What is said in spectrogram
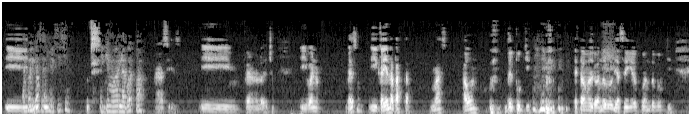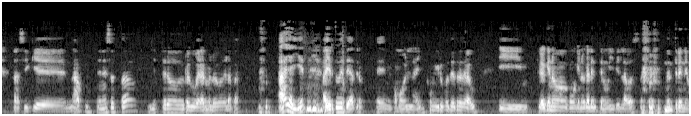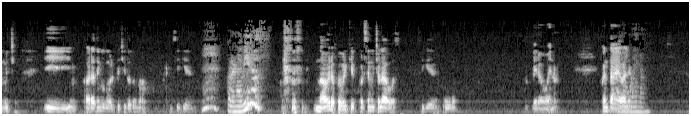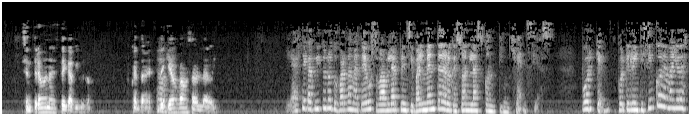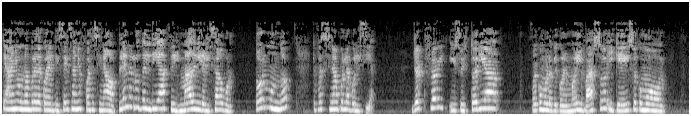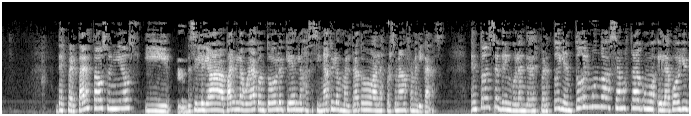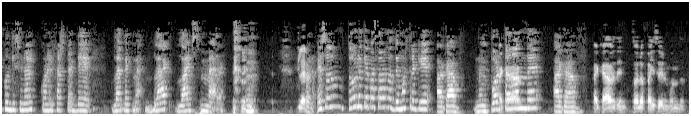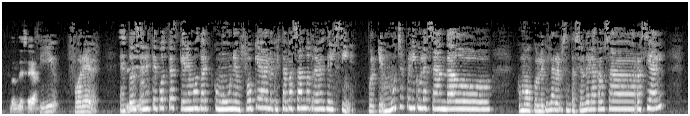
Y... Pues, no, hacer ejercicio. sí. Hay que mover la cuerpa. Así es. Y... Pero no lo he hecho. Y bueno, eso. Y caí en la pasta. Más aún del PUBG. he estado madrugando dos días seguidos jugando PUBG. Así que nada, pues, en eso he estado. Y espero recuperarme luego de la pasta. ah, y ayer, ayer tuve teatro. En, como online, con mi grupo de teatro de la U. Y creo que no, como que no calenté muy bien la voz. no entrené mucho. Y ahora tengo como el pechito tomado. Así que ¿Coronavirus? no, pero fue porque esforcé mucho la voz. Así que, uh. Pero bueno. Cuéntame, Pero vale. Bueno. Centrémonos en este capítulo. Cuéntame, ¿de Ok. qué vamos a hablar hoy? Mira, este capítulo, Tu par de amateurs, va a hablar principalmente de lo que son las contingencias. ¿Por qué? Porque el 25 de mayo de este año un hombre de 46 años fue asesinado a plena luz del día, filmado y viralizado por todo el mundo, que fue asesinado por la policía. George Floyd y su historia fue como lo que colmó el vaso y que hizo como despertar a Estados Unidos y decirle ya paren la weá con todo lo que es los asesinatos y los maltratos a las personas afroamericanas. Entonces Gringolandia despertó y en todo el mundo se ha mostrado como el apoyo incondicional con el hashtag de Black Lives, Ma- Black Lives Matter. Claro, Bueno, eso, todo lo que ha pasado nos demuestra que acá, no importa dónde, acá. acá en todos los países del mundo, donde sea. Sí, forever. Entonces, Sí. en este podcast queremos dar como un enfoque a lo que está pasando a través del cine, porque muchas películas se han dado como con lo que es la representación de la causa racial,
